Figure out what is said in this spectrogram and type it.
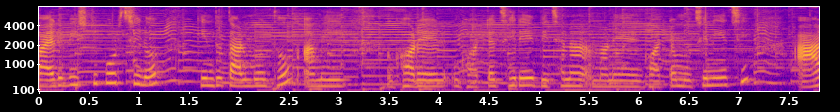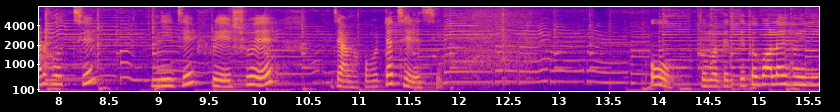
বাইরে বৃষ্টি পড়ছিল, কিন্তু তার মধ্যেও আমি ঘরের ঘরটা ছেড়ে বিছানা মানে ঘরটা মুছে নিয়েছি। আর হচ্ছে নিজে ফ্রেশ হয়ে জামা কাপড়টা ছেড়েছি। ও, তোমাদেরকে তো বলাই হয়নি।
